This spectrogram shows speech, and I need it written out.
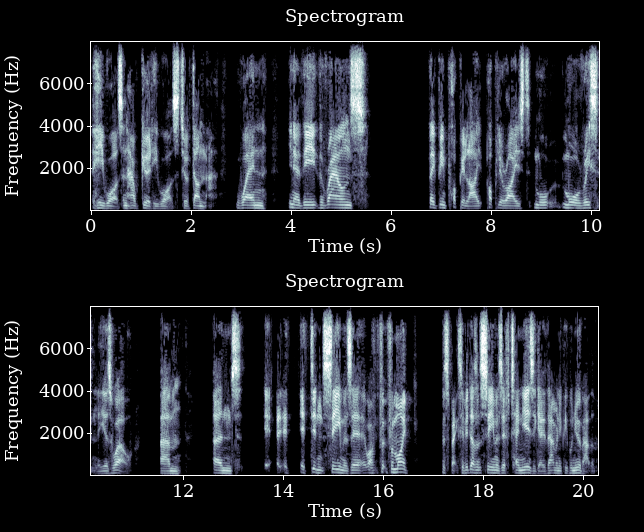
he was and how good he was to have done that. When you know the the rounds they've been popular, popularized more more recently as well. Um, and it, it, it didn't seem as if, well, from my perspective, it doesn't seem as if ten years ago that many people knew about them.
